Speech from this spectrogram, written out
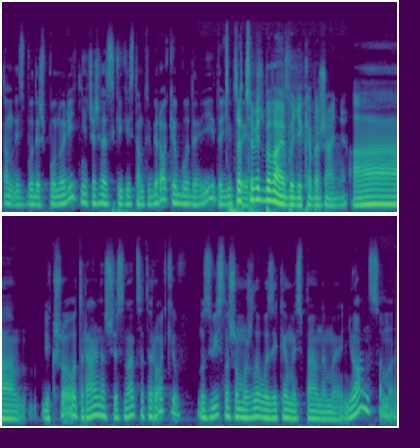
там десь будеш повнолітній, чи ще скількись там тобі років буде, і тоді Це, це відбиває будь-яке бажання. А якщо от реально з 16 років, ну звісно, що можливо з якимись певними нюансами.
